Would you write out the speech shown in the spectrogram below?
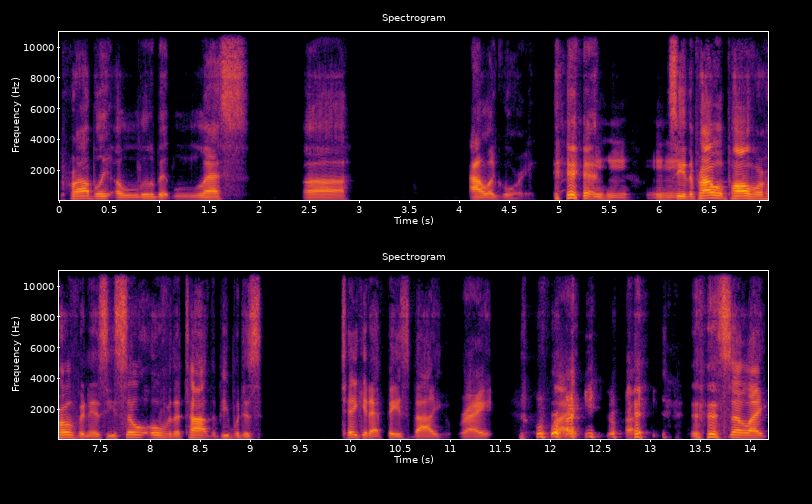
probably a little bit less uh allegory. mhm, mhm. See, the problem with Paul Verhoeven is he's so over the top that people just take it at face value, right? right, right. so, like,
